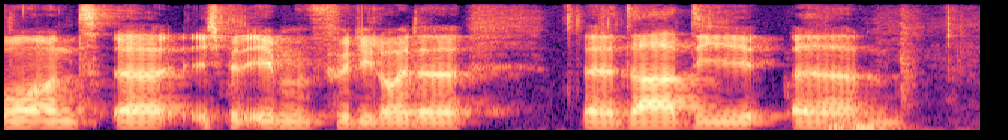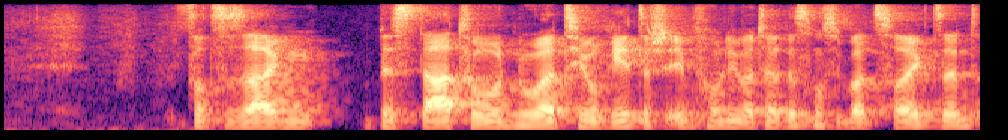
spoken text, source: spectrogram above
Und äh, ich bin eben für die Leute äh, da, die ähm, sozusagen bis dato nur theoretisch eben vom Libertarismus überzeugt sind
